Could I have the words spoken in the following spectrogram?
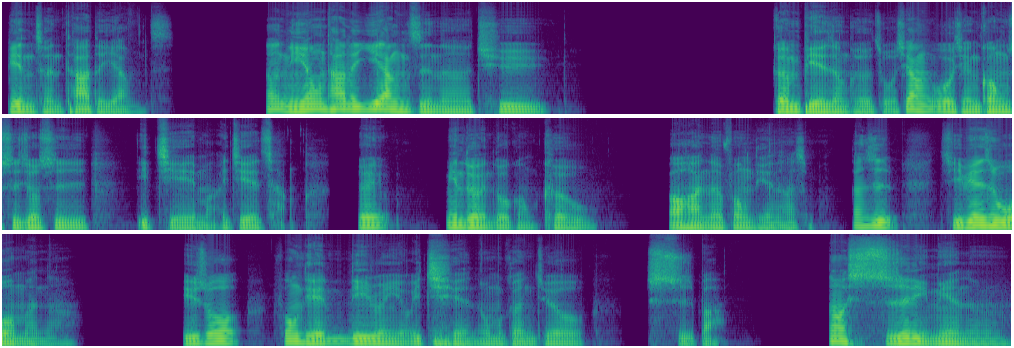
变成他的样子，然后你用他的样子呢去跟别人合作。像我以前公司就是一阶嘛，一阶厂，所以面对很多公客户，包含了丰田啊什么。但是即便是我们啊，比如说丰田利润有一千，我们可能就十吧。那十里面呢，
